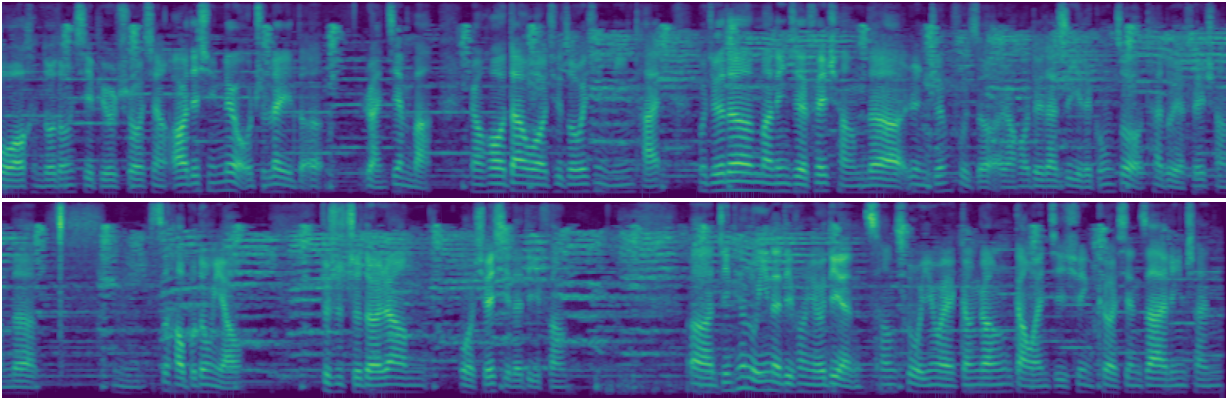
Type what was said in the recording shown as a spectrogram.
我很多东西，比如说像 Audition 六之类的软件吧，然后带我去做微信平台。我觉得马宁姐非常的认真负责，然后对待自己的工作态度也非常的。嗯，丝毫不动摇，这是值得让我学习的地方。呃，今天录音的地方有点仓促，因为刚刚赶完集训课，现在凌晨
